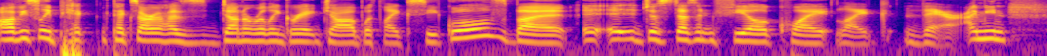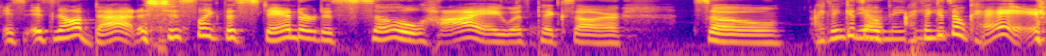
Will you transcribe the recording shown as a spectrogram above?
Obviously, Pixar has done a really great job with like sequels, but it, it just doesn't feel quite like there. I mean, it's it's not bad. It's just like the standard is so high with Pixar, so I think it's Yeah, o- I think it's okay.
